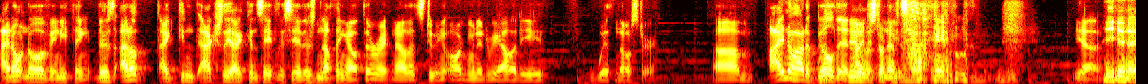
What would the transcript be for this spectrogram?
I don't know of anything. There's I don't I can actually I can safely say there's nothing out there right now that's doing augmented reality with Nostr. Um, I know how to build it. I just don't have time. yeah, yeah,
